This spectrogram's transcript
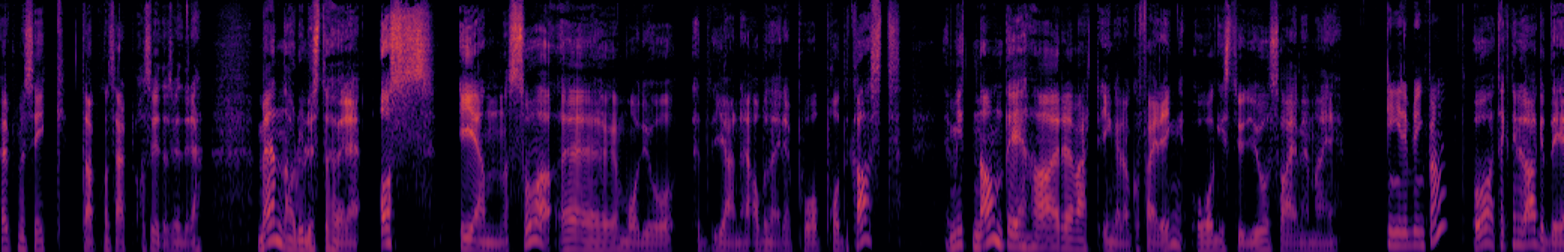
hør på musikk, dra på konsert osv. osv. Men har du lyst til å høre oss igjen, så eh, må du jo gjerne abonnere på podkast. Mitt navn det har vært Ingar Jakob Feiring, og i studio så har jeg med meg Ingrid Brinkmann. Og tekniker i dag, det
